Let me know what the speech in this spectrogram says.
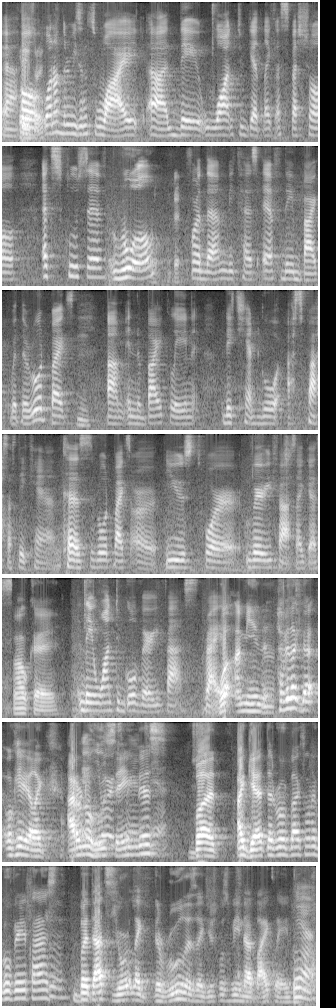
Yeah. Police, Well, right? one of the reasons why uh, they want to get like a special exclusive rule Okay. for them because if they bike with the road bikes Hmm. um, in the bike lane, they can't go as fast as they can because road bikes are used for very fast, I guess. Okay. They want to go very fast, right? Well, I mean, I feel like that. Okay, like I don't know Okay, your who's saying experience, this, but I get that road bikes want to go very fast, Mm. but that's your like the rule is like you're supposed to be in that bike lane. yeah.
